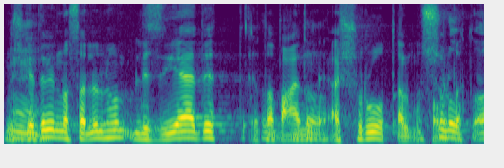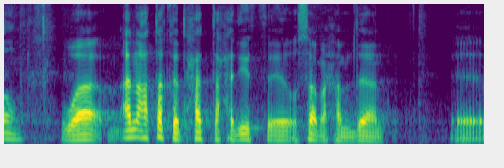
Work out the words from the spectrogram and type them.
مش قادرين نوصل لهم لزيادة طبعا طبعاً. الشروط المفروضه الشروط آه. وأنا أعتقد حتى حديث أسامة حمدان آه،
